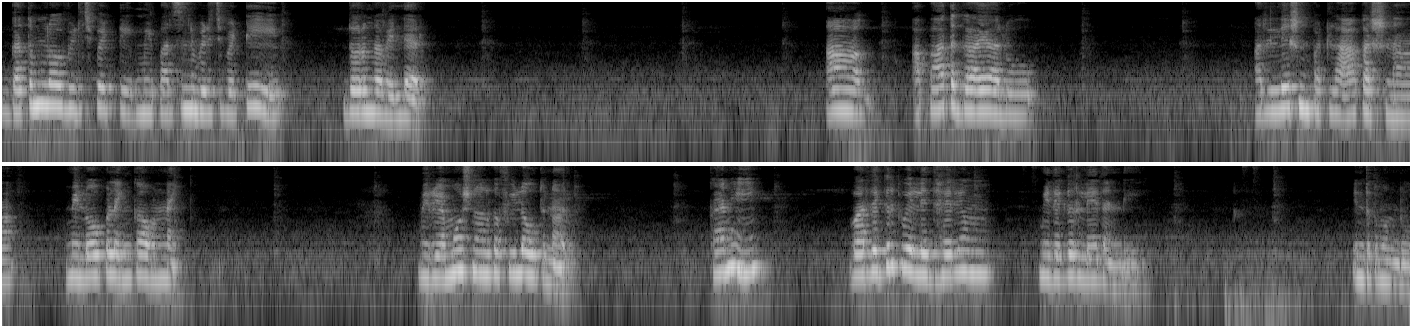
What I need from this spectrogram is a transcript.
గతంలో విడిచిపెట్టి మీ పర్సన్ని విడిచిపెట్టి దూరంగా వెళ్ళారు. ఆ ఆ పాత గాయాలు ఆ రిలేషన్ పట్ల ఆకర్షణ మీ లోపల ఇంకా ఉన్నాయి. మీరు ఎమోషనల్గా ఫీల్ అవుతున్నారు. కానీ వారి దగ్గరికి వెళ్ళే ధైర్యం మీ దగ్గర లేదండి. ఇంతకుముందు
